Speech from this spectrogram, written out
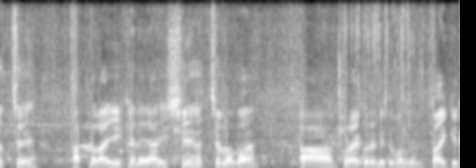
হচ্ছে আপনারা এইখানে এসে হচ্ছে লগা ক্রয় করে নিতে পারবেন পাইকারি।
